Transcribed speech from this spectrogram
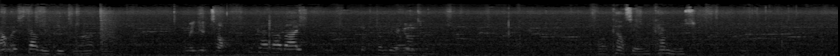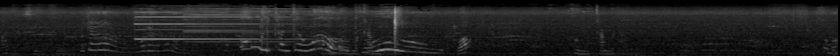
Out with stabbing people, aren't they? I'm in your top. Okay, bye bye. Don't be on time. Oh, I can't see it on the cameras. I can see it. What the hell? What the hell? Oh, we can go up. Hold my camera. Ooh. What? Hold my camera down. Come on.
